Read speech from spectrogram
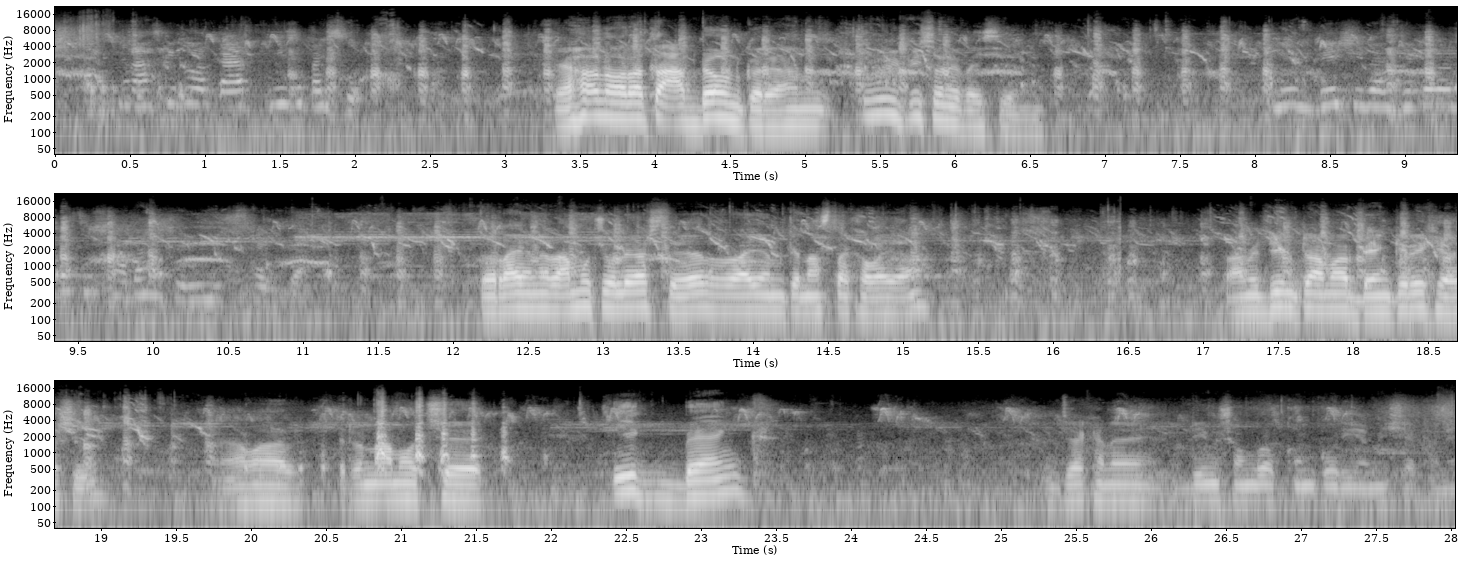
এখন ওরা তো আপ ডাউন করে, এখন তুই পিছনে পাইছি আমি। তো রায়ানের আমু চলে আসছে, রায়ানকে নাস্তা খাওয়াইয়া। আমি ডিমটা আমার ব্যাংকে রেখে আসি। আমার, এটার নাম হচ্ছে ইগ ব্যাংক যেখানে ডিম সংরক্ষণ করি আমি সেখানে।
